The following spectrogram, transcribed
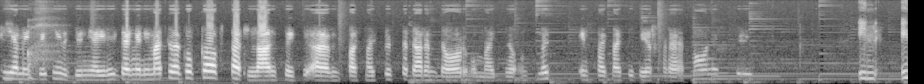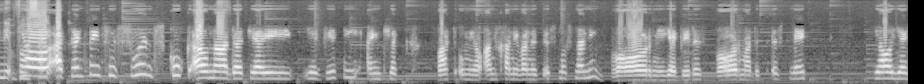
gee, mens weet nie hoe doen jy hierdie dinge nie, maar toe ek op Kaapstad land het, ehm um, was my suster darm daar om my te ontmoet en sy het my toe weer vir 'n maand gestuur. En En was Ja, hy... ek dink net so so 'n skok Elna dat jy jy weet nie eintlik wat om jou aangaan nie want dit is mos nou nie waar nie. Jy weet dit is waar, maar dit is net ja, jy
